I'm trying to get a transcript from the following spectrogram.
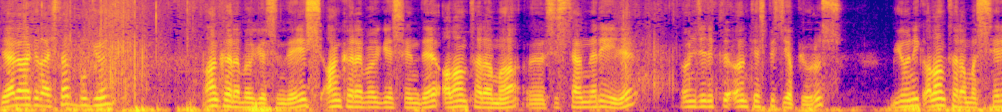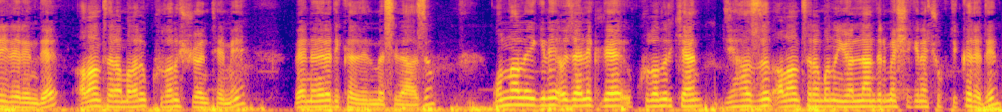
Değerli arkadaşlar bugün Ankara bölgesindeyiz. Ankara bölgesinde alan tarama e, sistemleri ile öncelikle ön tespit yapıyoruz. Biyonik alan tarama serilerinde alan taramaların kullanış yöntemi ve nelere dikkat edilmesi lazım. Onlarla ilgili özellikle kullanırken cihazın alan taramanın yönlendirme şekline çok dikkat edin.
